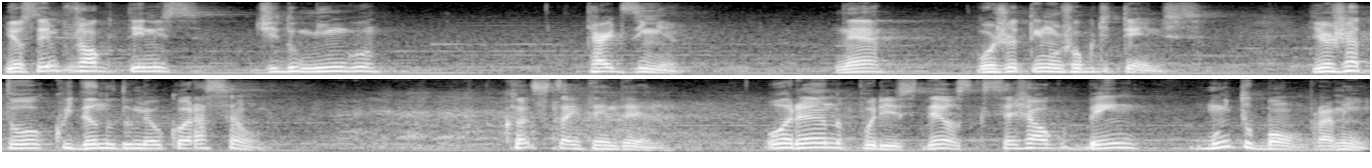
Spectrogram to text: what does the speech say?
E eu sempre jogo tênis de domingo, tardezinha, né? Hoje eu tenho um jogo de tênis. E eu já estou cuidando do meu coração. Quanto está entendendo? Orando por isso, Deus, que seja algo bem, muito bom para mim.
